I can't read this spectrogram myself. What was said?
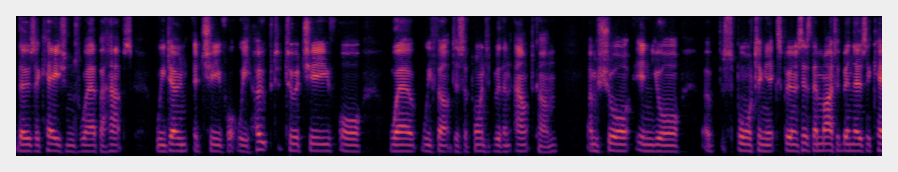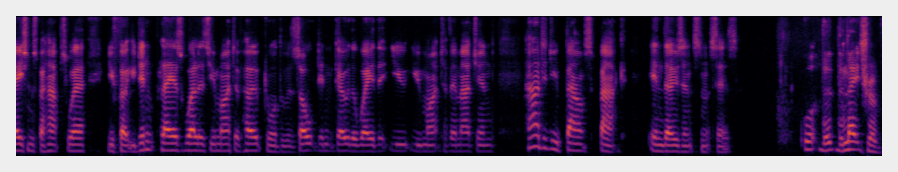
those occasions where perhaps we don't achieve what we hoped to achieve or where we felt disappointed with an outcome. I'm sure in your uh, sporting experiences, there might have been those occasions perhaps where you felt you didn't play as well as you might have hoped, or the result didn't go the way that you, you might have imagined. How did you bounce back in those instances? Well, the, the nature of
